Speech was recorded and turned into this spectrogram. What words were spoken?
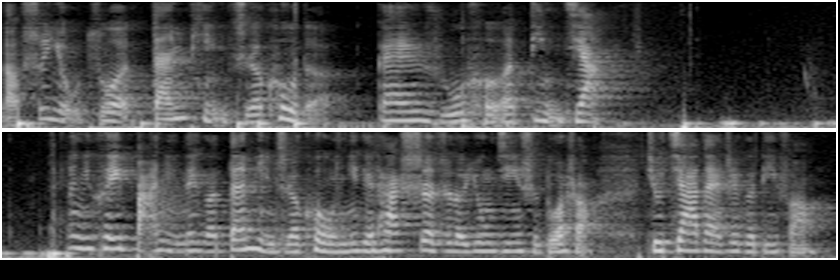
老师有做单品折扣的，该如何定价？那你可以把你那个单品折扣，你给它设置的佣金是多少，就加在这个地方。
